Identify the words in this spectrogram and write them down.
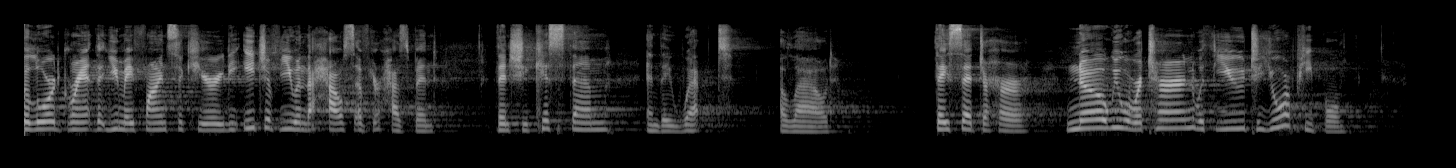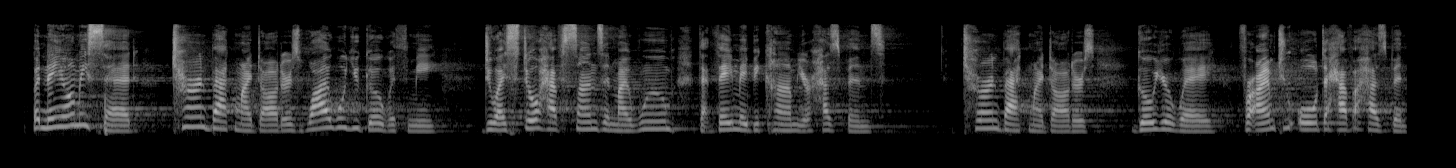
The Lord grant that you may find security, each of you in the house of your husband. Then she kissed them, and they wept aloud. They said to her, No, we will return with you to your people. But Naomi said, Turn back, my daughters. Why will you go with me? Do I still have sons in my womb that they may become your husbands? Turn back, my daughters. Go your way, for I am too old to have a husband.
